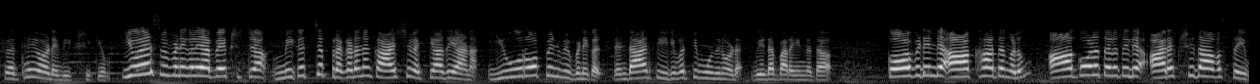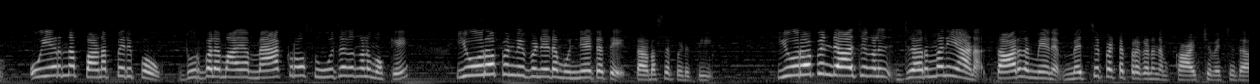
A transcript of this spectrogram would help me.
ശ്രദ്ധയോടെ വീക്ഷിക്കും. യു എസ് വിപണികളെ അപേക്ഷിച്ച് മികച്ച പ്രകടനം കാഴ്ചവെക്കാതെയാണ് യൂറോപ്യൻ വിപണികൾ രണ്ടായിരത്തി ഇരുപത്തി മൂന്നിനോട് വിട പറയുന്നത്. കോവിഡിന്റെ ആഘാതങ്ങളും ആഗോളതലത്തിലെ അരക്ഷിതാവസ്ഥയും ഉയർന്ന പണപ്പെരുപ്പവും ദുർബലമായ മാക്രോ സൂചകങ്ങളുമൊക്കെ യൂറോപ്യൻ വിപണിയുടെ മുന്നേറ്റത്തെ തടസ്സപ്പെടുത്തി. യൂറോപ്യൻ രാജ്യങ്ങളിൽ ജർമ്മനിയാണ് താരതമ്യേന മെച്ചപ്പെട്ട പ്രകടനം കാഴ്ചവെച്ചത്.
